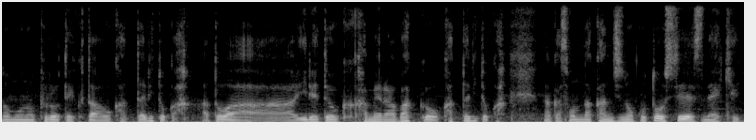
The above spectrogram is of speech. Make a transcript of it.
のものプロテクターを買ったりとかあとは入れておくカメラバッグを買ったりとかなんかそんな感じのことをしてですね結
